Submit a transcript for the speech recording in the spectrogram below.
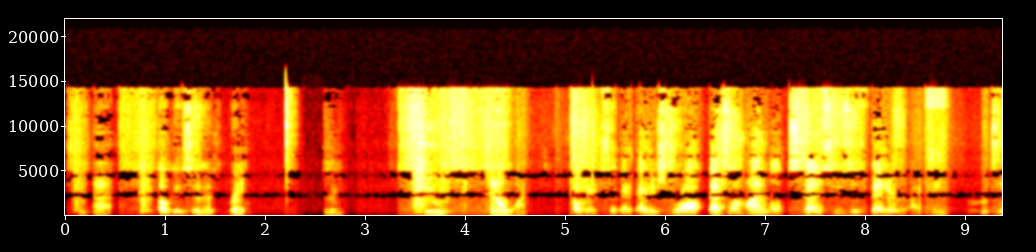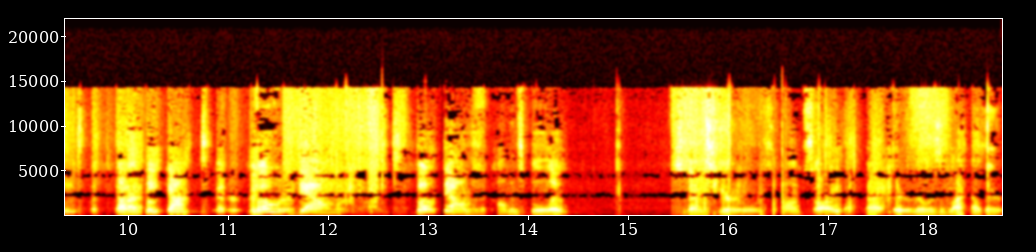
See that? Okay, so that's ready. Three, two, and a one. Okay, so guys, I just dropped. That's what mine looks. Guys, whose is better? I think hers is, but guys, vote down. better. Vote down. Vote down in the comments below. So guys, here it is. Um, sorry about that. There, there was a blackout there.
